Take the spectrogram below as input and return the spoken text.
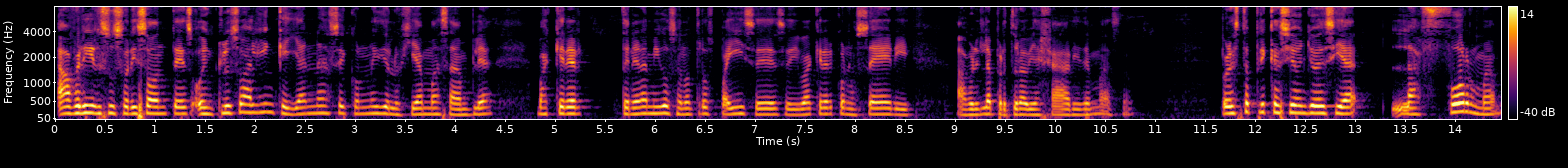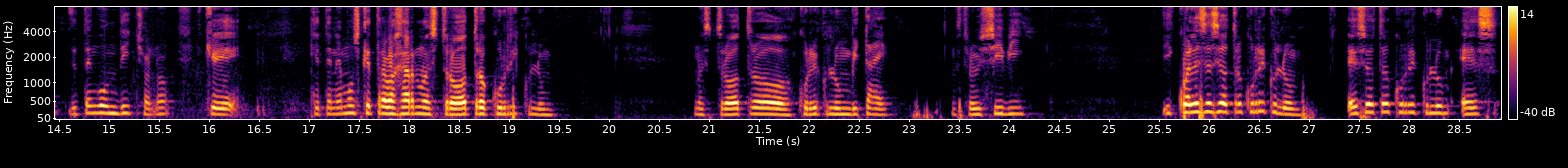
abrir sus horizontes o incluso alguien que ya nace con una ideología más amplia va a querer tener amigos en otros países y va a querer conocer y abrir la apertura a viajar y demás, ¿no? Pero esta aplicación yo decía, la forma, yo tengo un dicho, ¿no? Que, que tenemos que trabajar nuestro otro currículum, nuestro otro currículum vitae, nuestro CV. ¿Y cuál es ese otro currículum? Ese otro currículum es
